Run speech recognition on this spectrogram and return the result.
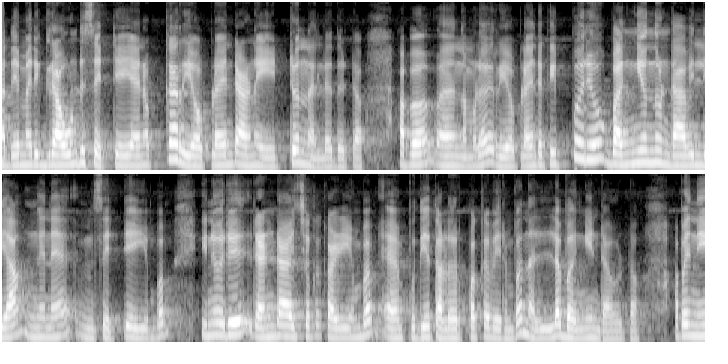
അതേമാതിരി ഗ്രൗണ്ട് സെറ്റ് ചെയ്യാനൊക്കെ റിയോ പ്ലാന്റ് ആണ് ഏറ്റവും നല്ലത് കേട്ടോ അപ്പോൾ നമ്മൾ റിയോ പ്ലാന്റ് ഒക്കെ ഇപ്പോൾ ഒരു ഭംഗിയൊന്നും ഉണ്ടാവില്ല. ഇങ്ങനെ സെറ്റ് ചെയ്യുമ്പം ഇനി ഒരു രണ്ടാഴ്ചയൊക്കെ കഴിയുമ്പം പുതിയ തളിർപ്പൊക്കെ വരുമ്പോൾ നല്ല ഭംഗി ഉണ്ടാവും കേട്ടോ അപ്പോൾ നീ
